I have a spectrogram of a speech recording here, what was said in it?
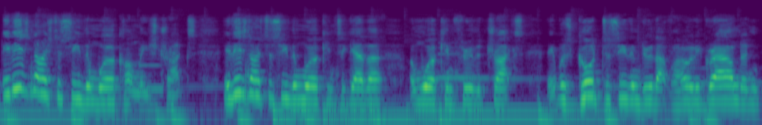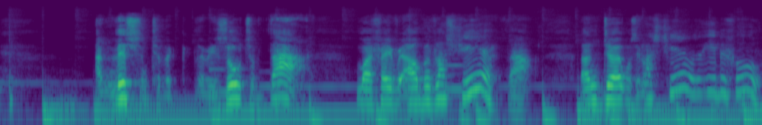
It is nice to see them work on these tracks. It is nice to see them working together and working through the tracks. It was good to see them do that for Holy Ground and and listen to the, the result of that. My favourite album of last year, that. And uh, was it last year? Was it the year before?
